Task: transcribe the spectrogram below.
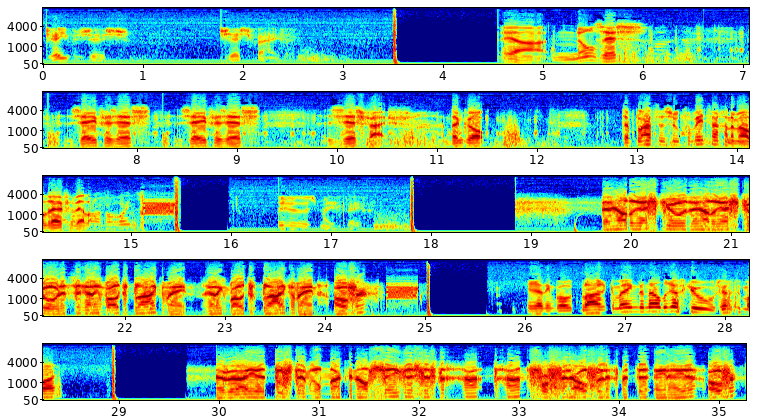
76 65. Ja, 06 76 76 65. Dank u wel. Ter plaatse zoekgebied, wij gaan de melder even bellen. Dus dat is meegekregen. Den Helder Rescue, Den Helder Rescue. Dit is de reddingboot Blaakameen. Reddingboot Blaakameen, over. Reddingboot Blarikum de Nelde Rescue, zegt u maar. Hebben wij eh, toestemming om naar kanaal 67 ga- te gaan voor verder overleg met de eenheden, over.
